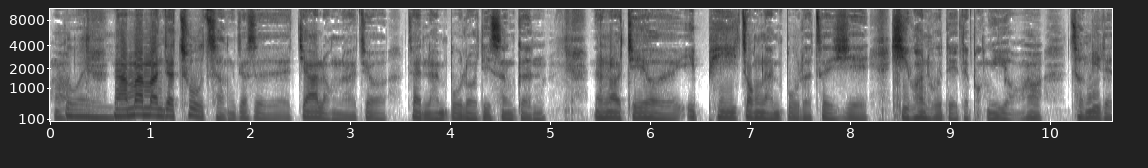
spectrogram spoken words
啊。对那慢慢的促成，就是嘉龙呢就在南部落地生根，然后结合一批中南部的这些喜欢蝴蝶的朋友啊，成立了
